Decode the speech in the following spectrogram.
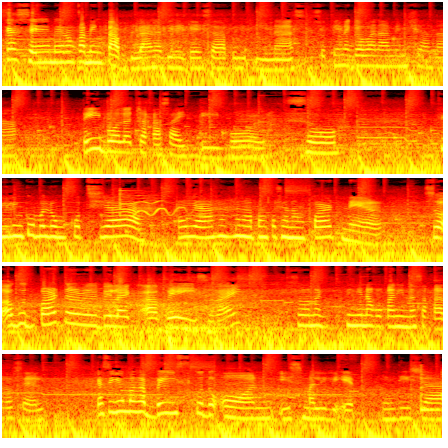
Kasi, meron kaming tabla na binigay sa Pilipinas. So, pinagawa namin siya na table at saka side table. So, feeling ko malungkot siya. Kaya, hahanapan ko siya ng partner. So, a good partner will be like a base, right? So, nagtingin ako kanina sa carousel. Kasi yung mga base ko doon is maliliit. Hindi siya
